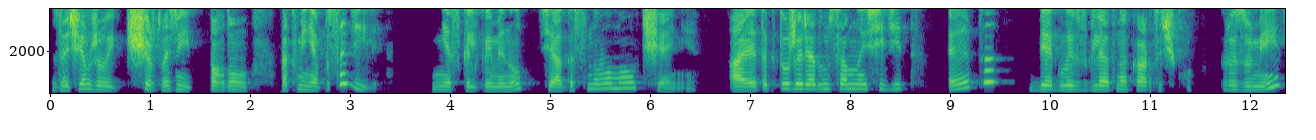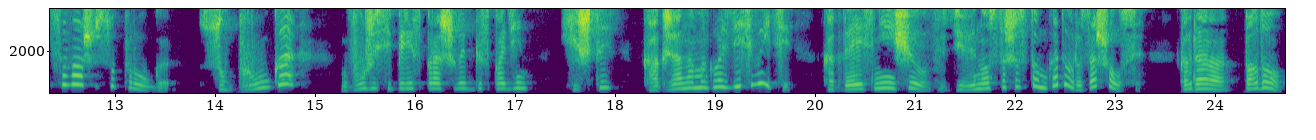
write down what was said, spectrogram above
Зачем же вы, черт возьми, пардон, так меня посадили? Несколько минут тягостного молчания. А это кто же рядом со мной сидит? Это? Беглый взгляд на карточку. Разумеется, ваша супруга. Супруга? В ужасе переспрашивает господин. Ишь ты, как же она могла здесь выйти, когда я с ней еще в девяносто шестом году разошелся? Когда она, пардон,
